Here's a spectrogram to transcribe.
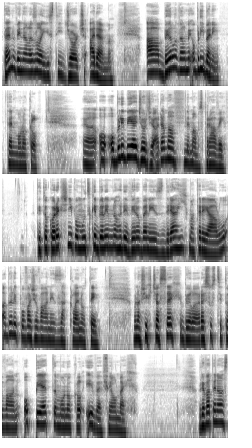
Ten vynalezl jistý George Adam. A byl velmi oblíbený, ten monokl. O oblibě George Adama nemám zprávy. Tyto korekční pomůcky byly mnohdy vyrobeny z drahých materiálů a byly považovány za klenoty. V našich časech byl resuscitován opět monokl i ve filmech. V 19.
